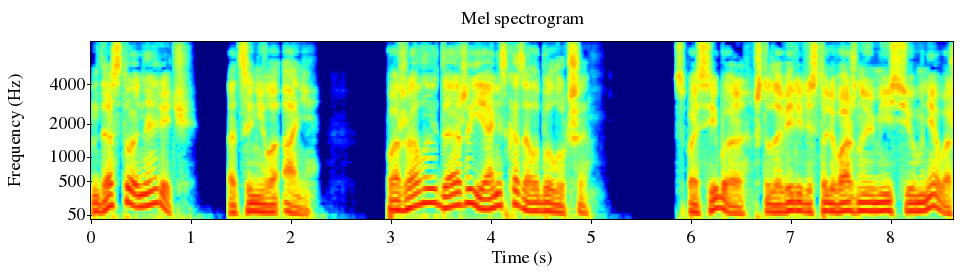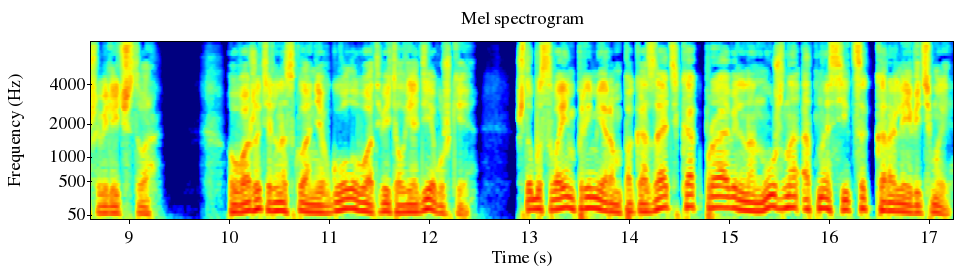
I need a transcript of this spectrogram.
«Достойная речь», — оценила Аня. «Пожалуй, даже я не сказала бы лучше». «Спасибо, что доверили столь важную миссию мне, Ваше Величество». Уважительно склонив голову, ответил я девушке, чтобы своим примером показать, как правильно нужно относиться к королеве тьмы.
